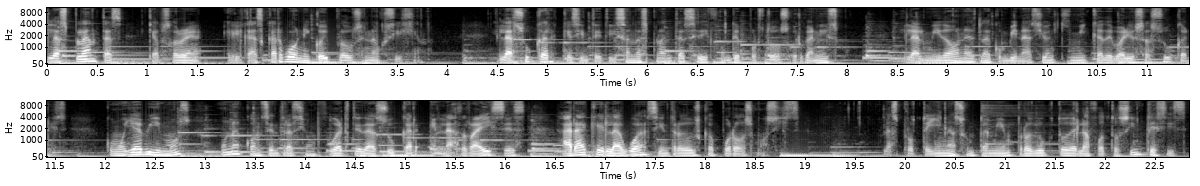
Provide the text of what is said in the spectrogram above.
y las plantas que absorben el gas carbónico y producen oxígeno. El azúcar que sintetizan las plantas se difunde por todo su organismo. El almidón es la combinación química de varios azúcares. Como ya vimos, una concentración fuerte de azúcar en las raíces hará que el agua se introduzca por ósmosis. Las proteínas son también producto de la fotosíntesis,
